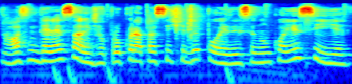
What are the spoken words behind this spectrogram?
Nossa, interessante. Vou procurar pra assistir depois. Esse eu não conhecia.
